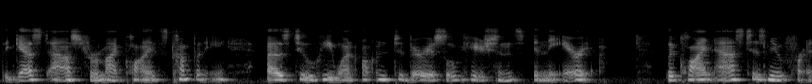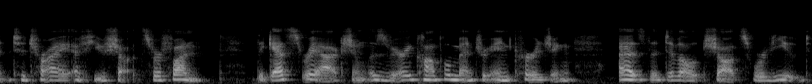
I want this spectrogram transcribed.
the guest asked for my client's company as to he went on to various locations in the area. The client asked his new friend to try a few shots for fun. The guest's reaction was very complimentary and encouraging as the developed shots were viewed.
